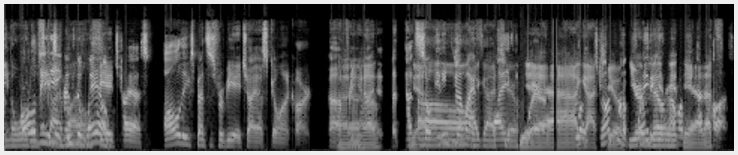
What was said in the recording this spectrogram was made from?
in the all world of the Sky expenses Miles. for Miles. BHIS, all the expenses for BHIS go on a card uh, for Uh-huh. United. That, that's Yeah. so anytime Oh, I, I got you. anywhere, yeah, I got jump you. You're a plane again, million. Yeah, that that's cost?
